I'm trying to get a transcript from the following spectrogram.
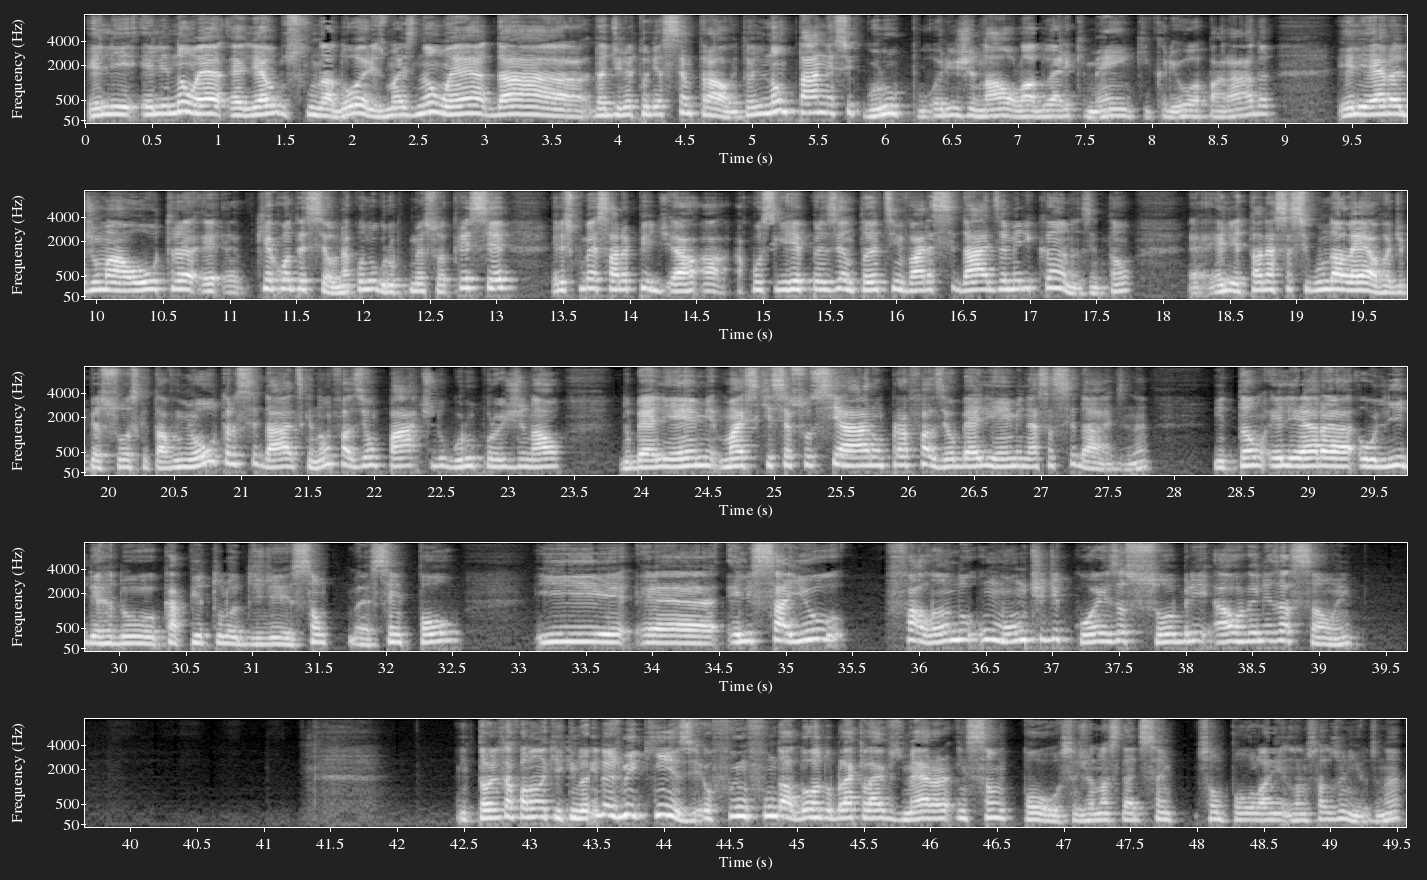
Ele, ele não é, ele é um dos fundadores, mas não é da, da diretoria central. Então ele não está nesse grupo original lá do Eric Mann, que criou a parada ele era de uma outra... É, é, o que aconteceu? Né? Quando o grupo começou a crescer, eles começaram a, pedir, a, a conseguir representantes em várias cidades americanas. Então, é, ele está nessa segunda leva de pessoas que estavam em outras cidades, que não faziam parte do grupo original do BLM, mas que se associaram para fazer o BLM nessas cidades. Né? Então, ele era o líder do capítulo de São. Paul, e é, ele saiu falando um monte de coisa sobre a organização, hein? Então ele está falando aqui que em 2015 eu fui um fundador do Black Lives Matter em São Paulo, ou seja, na cidade de São Paulo, lá, nos Estados Unidos, né?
